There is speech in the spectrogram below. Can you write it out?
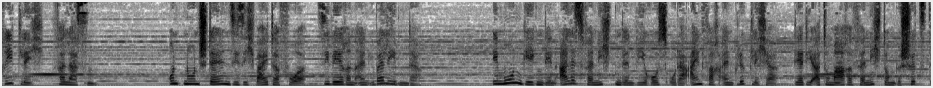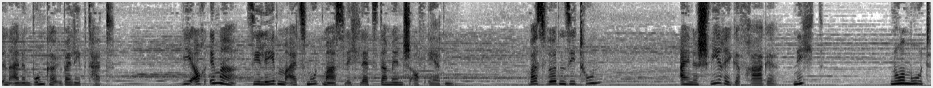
friedlich, verlassen. Und nun stellen Sie sich weiter vor, Sie wären ein Überlebender. Immun gegen den alles vernichtenden Virus oder einfach ein Glücklicher, der die atomare Vernichtung geschützt in einem Bunker überlebt hat. Wie auch immer, sie leben als mutmaßlich letzter Mensch auf Erden. Was würden sie tun? Eine schwierige Frage, nicht? Nur Mut,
